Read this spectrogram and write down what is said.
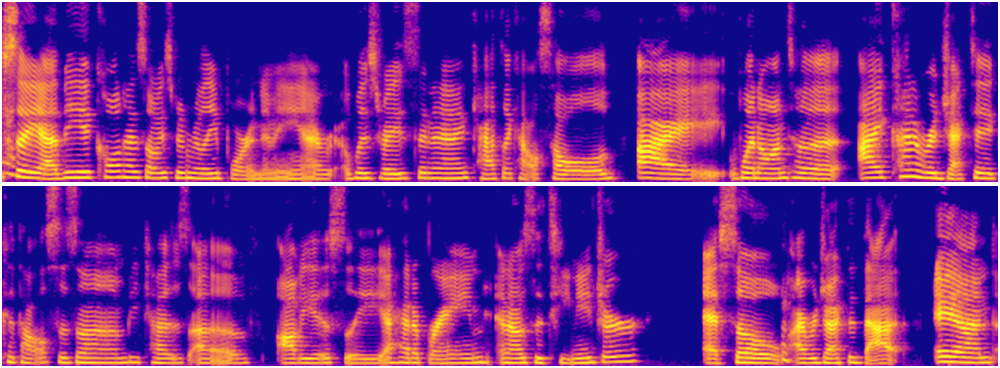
so yeah, the occult has always been really important to me. I was raised in a Catholic household. I went on to I kind of rejected Catholicism because of obviously I had a brain and I was a teenager, and so I rejected that. And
